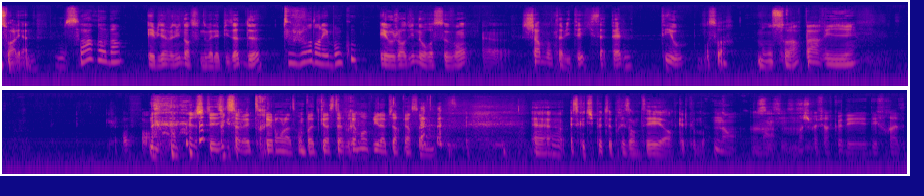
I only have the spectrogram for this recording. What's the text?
Bonsoir Léane. Bonsoir Robin. Et bienvenue dans ce nouvel épisode de Toujours dans les bons coups. Et aujourd'hui nous recevons un charmant invité qui s'appelle Théo. Bonsoir. Bonsoir Paris. Je t'ai dit que ça va être très long là ton podcast, t'as vraiment pris la pire personne. Euh, Est-ce que tu peux te présenter en quelques mots? Non, non, moi je préfère que des, des phrases.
